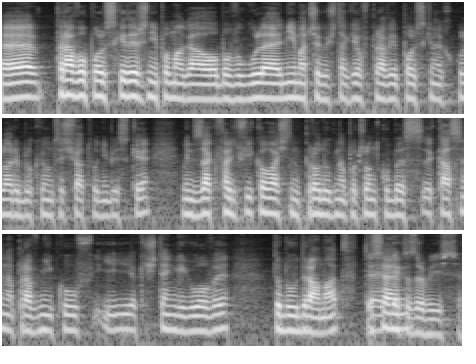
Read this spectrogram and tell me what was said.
E, prawo polskie też nie pomagało, bo w ogóle nie ma czegoś takiego w prawie polskim jak okulary blokujące światło niebieskie, więc zakwalifikować ten produkt na początku bez kasy na prawników i jakiejś tęgiej głowy to był dramat. Jak, jak to zrobiliście?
